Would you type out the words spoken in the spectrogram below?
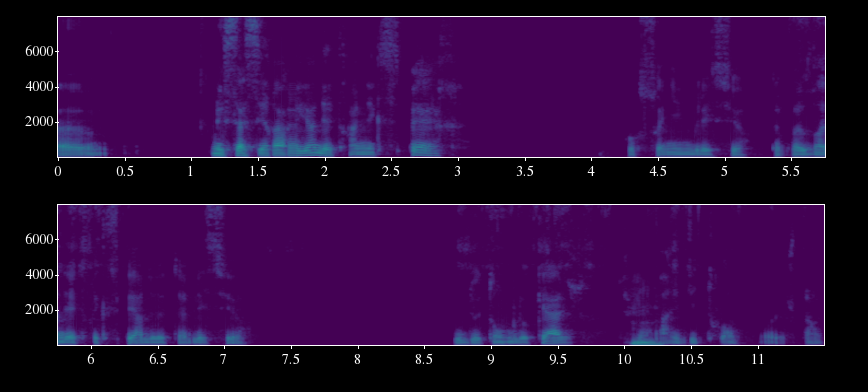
Euh, mais ça sert à rien d'être un expert pour soigner une blessure. Tu n'as pas besoin d'être expert de ta blessure ou de ton blocage. Tu vas mmh. parler du. Je parle,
